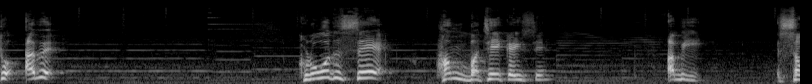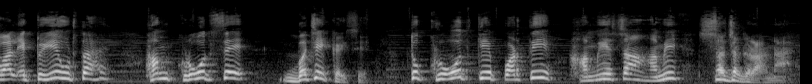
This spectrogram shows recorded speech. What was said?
तो अब क्रोध से हम बचे कैसे? अभी सवाल एक तो ये उठता है, हम क्रोध से बचे कैसे? तो क्रोध के प्रति हमेशा हमें सजग रहना है।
